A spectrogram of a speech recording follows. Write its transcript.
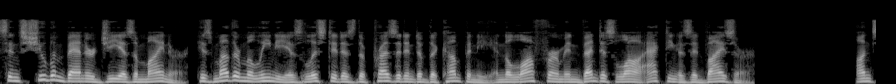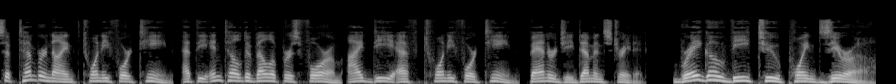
Since Shubham Banerjee is a minor, his mother Malini is listed as the president of the company and the law firm Inventus Law acting as advisor. On September 9, 2014, at the Intel Developers Forum IDF 2014, Banerjee demonstrated Braigo V2.0.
